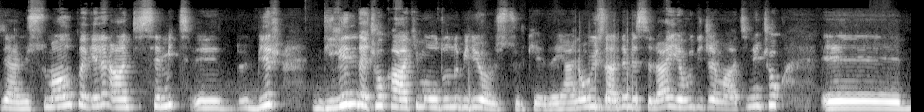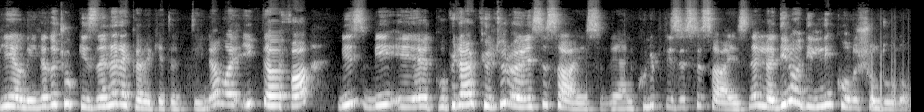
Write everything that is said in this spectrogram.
yani Müslümanlıkla gelen antisemit e, bir dilin de çok hakim olduğunu biliyoruz Türkiye'de. Yani o yüzden de mesela Yahudi cemaatinin çok e, bir yanıyla da çok gizlenerek hareket ettiğini ama ilk defa biz bir e, evet popüler kültür öğesi sayesinde yani kulüp dizisi sayesinde Ladino dilinin konuşulduğunu,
